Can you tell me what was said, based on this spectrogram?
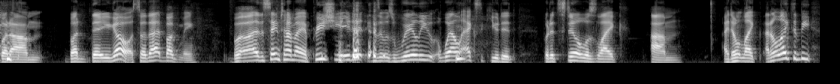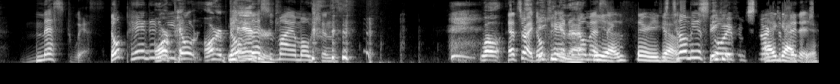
but um, but there you go. So that bugged me, but at the same time, I appreciate it because it was really well executed. But it still was like um, I don't like I don't like to be messed with. Don't pander to Or me. pa- don't or don't mess with my emotions. Well, That's right. Don't speaking of pander. that, No messing. Yes, there you Just go. tell me a Speaking- story from start I to got finish. you.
